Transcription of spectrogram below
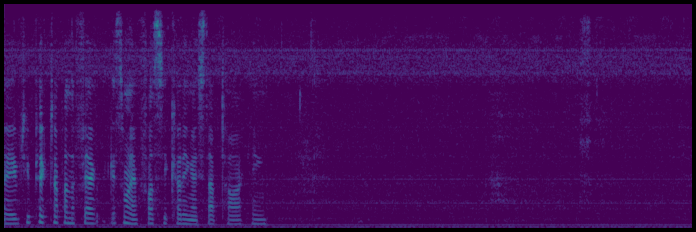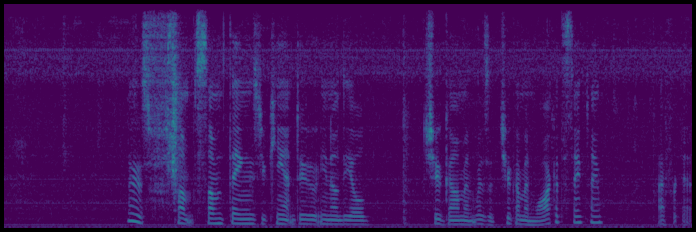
Okay, you picked up on the fact, I guess when I'm fussy cutting, I stop talking. There's some some things you can't do, you know, the old chew gum and was it chew gum and walk at the same time? I forget.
